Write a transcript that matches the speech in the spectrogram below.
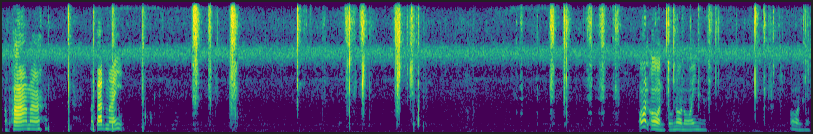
เอาพามา มาตัดไหมอ่อนอ่อนๆตัวน้อน้อยนี่นะอ่อนเลย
